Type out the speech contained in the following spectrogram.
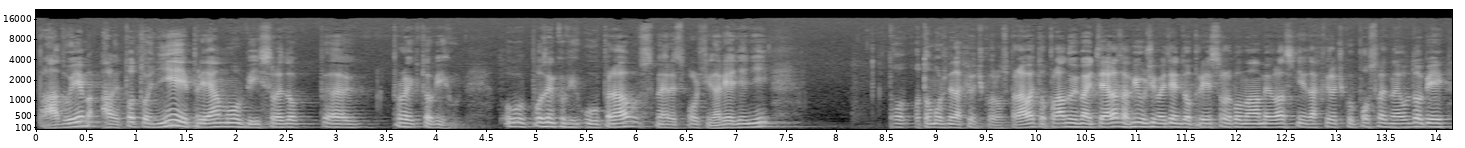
Plánujem, ale toto nie je priamo výsledok projektových pozemkových úprav v smere spoločných nariadení to, o tom môžeme za chvíľočku rozprávať. To plánujeme aj teraz a využijeme tento priestor, lebo máme vlastne za chvíľočku posledné obdobie,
